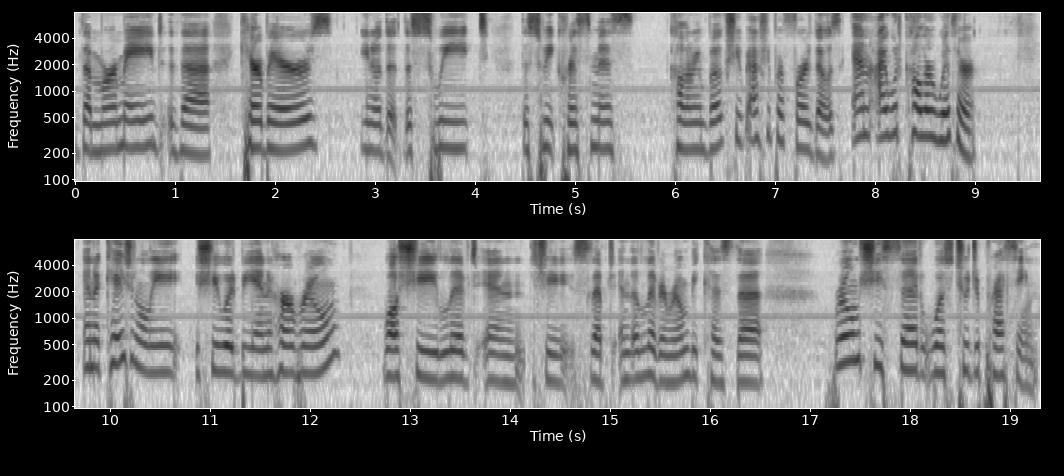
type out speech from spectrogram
the mermaid, the Care Bears, you know, the the sweet, the sweet Christmas coloring book. She actually preferred those, and I would color with her. And occasionally, she would be in her room while she lived in. She slept in the living room because the room she said was too depressing.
